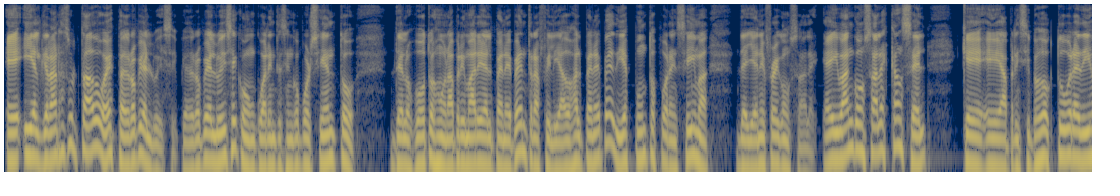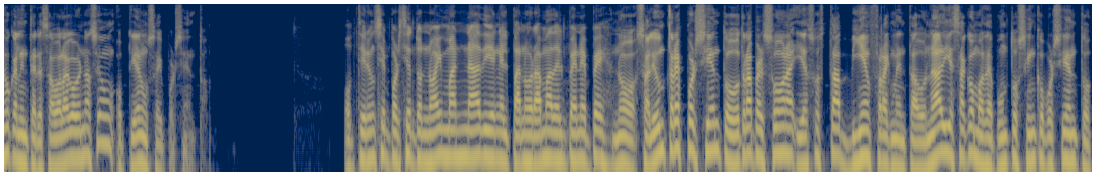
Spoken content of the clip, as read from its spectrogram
Eh, y el gran resultado es Pedro Pierluisi. Pedro Pierluisi con un 45% de los votos en una primaria del PNP entre afiliados al PNP, 10 puntos por encima de Jennifer González. E Iván González Cancel, que eh, a principios de octubre dijo que le interesaba la gobernación, obtiene un 6%. Obtiene un 100%. No hay más nadie en el panorama del PNP. No, salió un 3% otra persona y eso está bien fragmentado. Nadie sacó más de 0.5%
